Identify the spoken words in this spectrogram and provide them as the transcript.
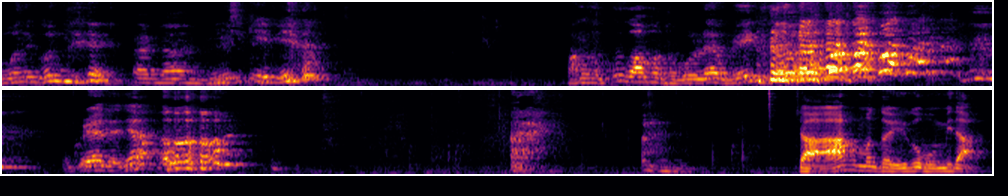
뭐 하는 건데? 아니 난 눈치 게임이야? 방송 끄고 한 번 더 볼래, 우리? 그래야 되냐? 자, 한 번 더 읽어봅니다.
